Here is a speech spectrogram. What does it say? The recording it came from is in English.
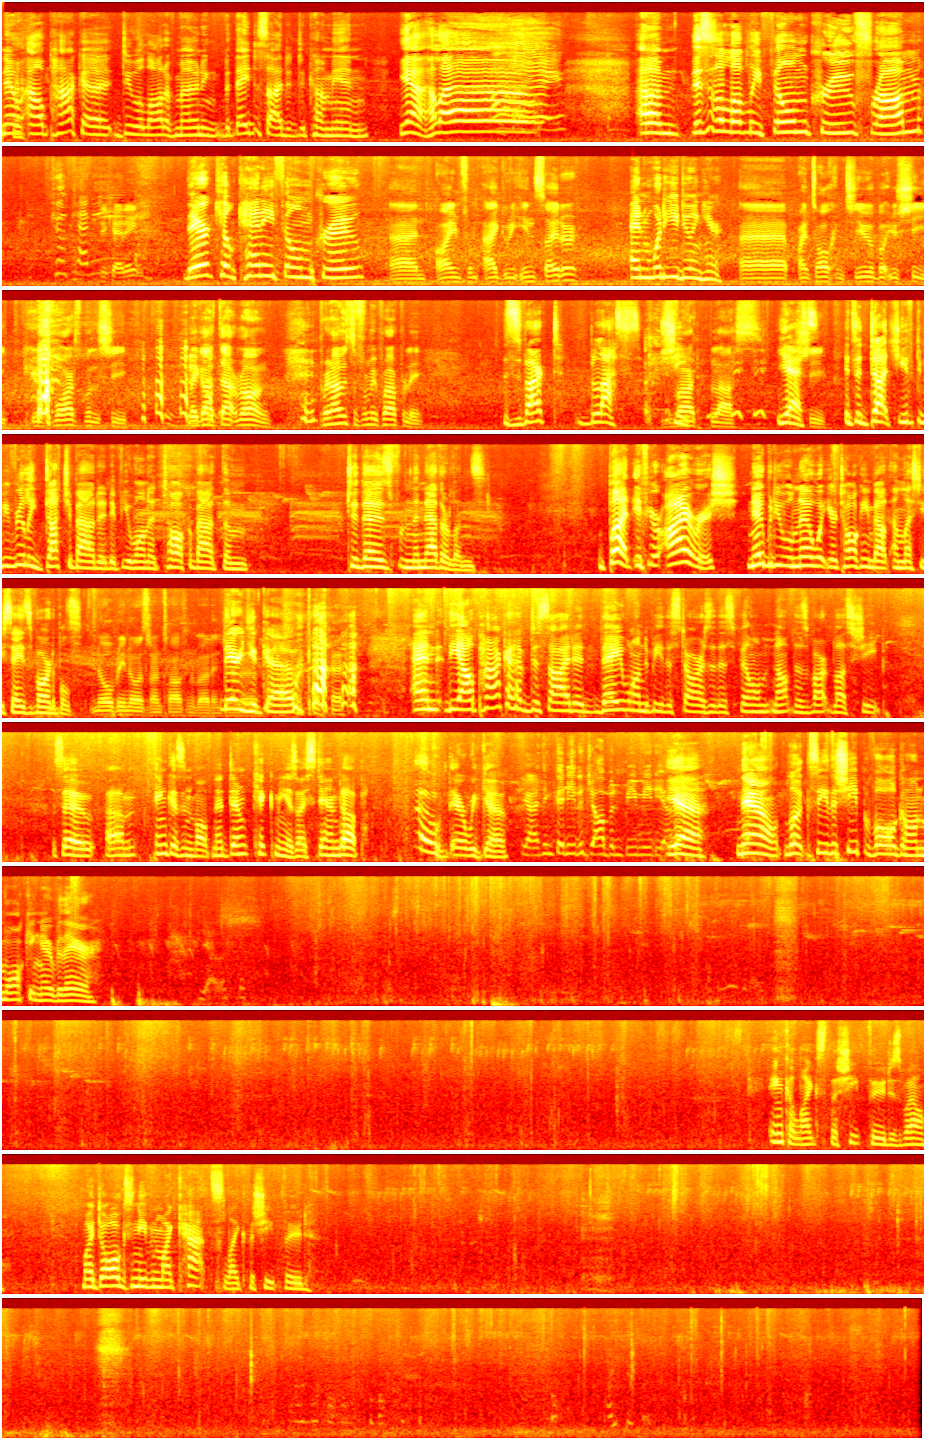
know alpaca do a lot of moaning, but they decided to come in. Yeah, hello. Hi. Um, this is a lovely film crew from Kilkenny. Kenny. their Kilkenny film crew. And I'm from Agri Insider. And what are you doing here? Uh, I'm talking to you about your sheep, your Zwartbull sheep. I got that wrong. Pronounce it for me properly. Zwart Blas sheep. Zwartbles Yes, sheep. it's a Dutch. You have to be really Dutch about it if you want to talk about them to those from the Netherlands. But if you're Irish, nobody will know what you're talking about unless you say Zwartables. Nobody knows what I'm talking about. There you go. and the alpaca have decided they want to be the stars of this film, not the Zwartbles sheep. So um, Inca's involved. Now don't kick me as I stand up. Oh, there we go. Yeah, I think they need a job in Bee Media. Yeah. Now, look, see, the sheep have all gone walking over there. Yeah. Inca likes the sheep food as well. My dogs and even my cats like the sheep food.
